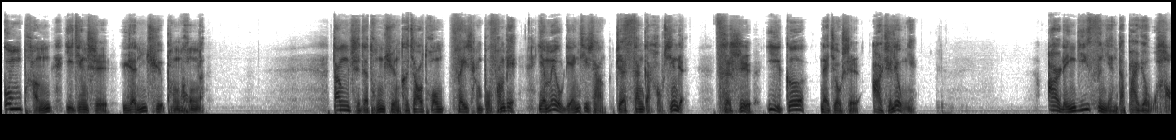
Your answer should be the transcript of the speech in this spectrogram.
工棚已经是人去棚空了。当时的通讯和交通非常不方便，也没有联系上这三个好心人。此事一搁，那就是二十六年。二零一四年的八月五号，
